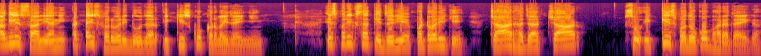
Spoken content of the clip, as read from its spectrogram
अगले साल यानी 28 फरवरी 2021 को करवाई जाएगी। इस परीक्षा के ज़रिए पटवारी के चार हज़ार चार सौ इक्कीस पदों को भरा जाएगा।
